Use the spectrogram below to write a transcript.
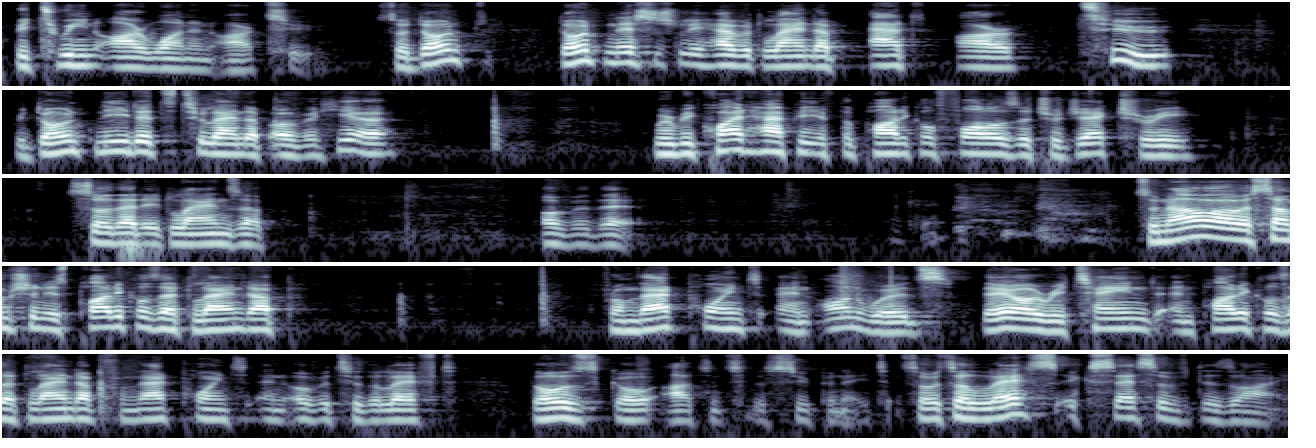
between R1 and R2. So don't don't necessarily have it land up at R2. We We don't need it to land up over here. We'll be quite happy if the particle follows a trajectory so that it lands up over there. Okay. So now our assumption is particles that land up from that point and onwards, they are retained, and particles that land up from that point and over to the left, those go out into the supernatant. So it's a less excessive design.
